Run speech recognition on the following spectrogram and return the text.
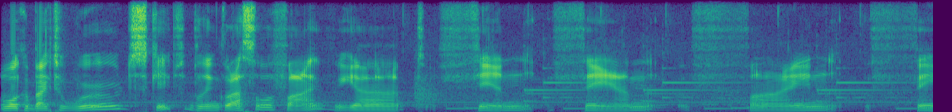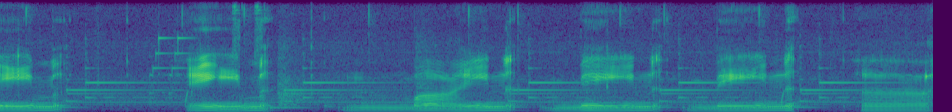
Welcome back to Wordscapes. I'm playing Glass Level 5. We got Fin, Fan, Fine, Fame, Aim, Mine, Main, Main, uh,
